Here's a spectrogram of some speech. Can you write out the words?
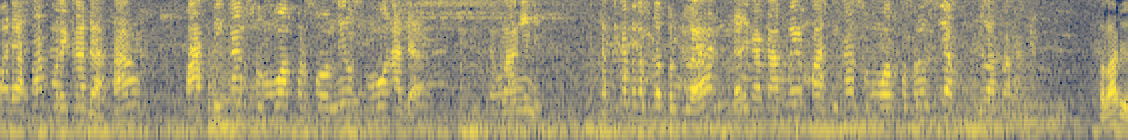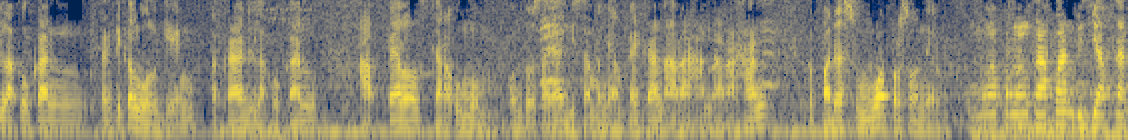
pada saat mereka datang pastikan semua personil semua ada. Saya ulangi nih ketika mereka sudah bergerak dari KKP pastikan semua personil siap di lapangan. Setelah dilakukan tactical wall game, maka dilakukan apel secara umum untuk saya bisa menyampaikan arahan-arahan kepada semua personil. semua perlengkapan disiapkan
